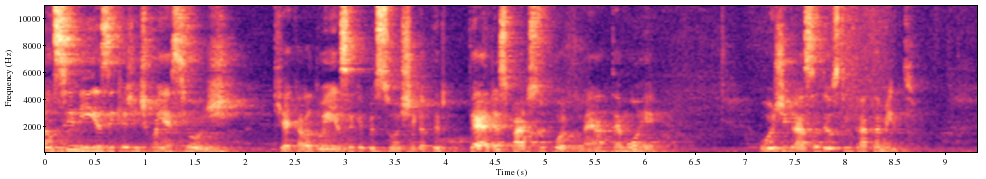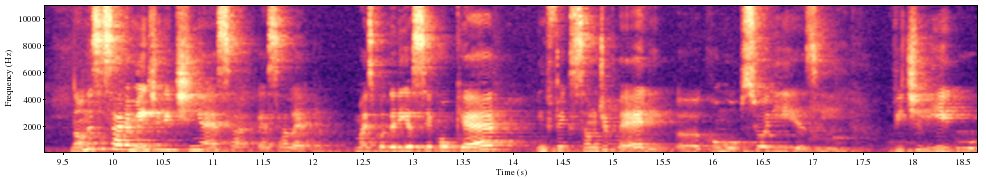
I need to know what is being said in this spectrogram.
hanseníase que a gente conhece hoje. que é aquela doença que a pessoa chega a per perde as partes do corpo, né, até morrer. Hoje, graças a Deus, tem tratamento. Não necessariamente ele tinha essa essa lepra, mas poderia ser qualquer infecção de pele, como psoríase, vitiligo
